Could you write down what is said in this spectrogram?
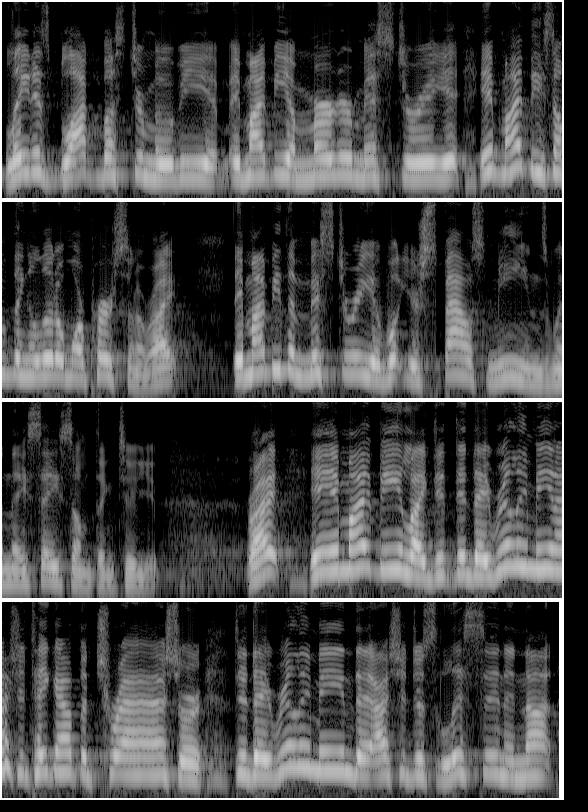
latest blockbuster movie. It, it might be a murder mystery. It, it might be something a little more personal, right? It might be the mystery of what your spouse means when they say something to you right? It might be like, did, did they really mean I should take out the trash? Or did they really mean that I should just listen and not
